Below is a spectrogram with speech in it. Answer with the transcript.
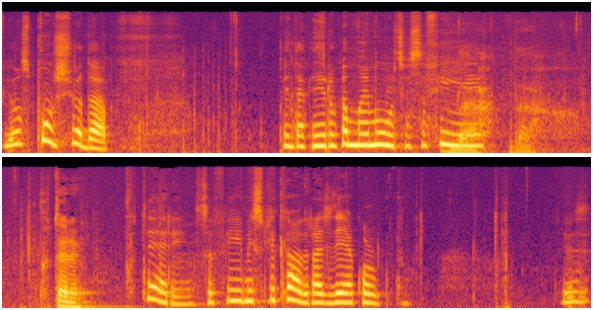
eu spun și eu, dar Păi dacă ne rugăm mai mult, o să fie... Da, da. Putere putere, să fie, mi explicau, dragi de acolo. Eu,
